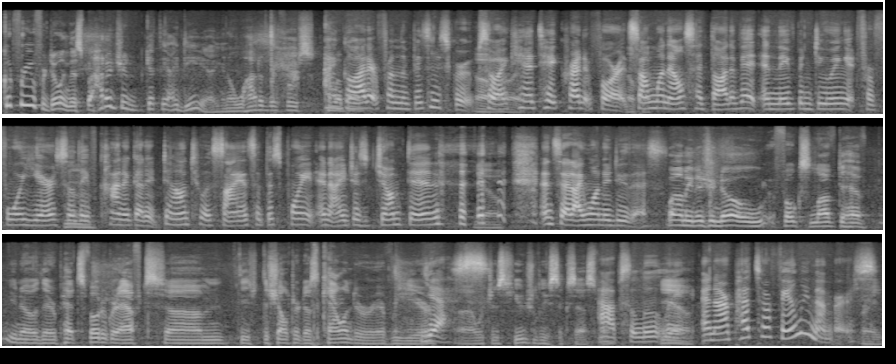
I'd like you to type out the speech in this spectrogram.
good for you for doing this. But how did you get the idea? You know, how did it first come I got it from the business group, so Oh, I all right. can't take credit for it. Someone else had thought of it, and they've been doing it for four years, so they've kind of got it down to a science at this point, and I just jumped in Yeah. and said, I want to do this. Well, I mean, as you know, folks love to have you know their pets photographed. Um, the, the shelter does a calendar every year, Yes. uh, which is hugely successful. Absolutely. Yeah. And our pets are family members. Right.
